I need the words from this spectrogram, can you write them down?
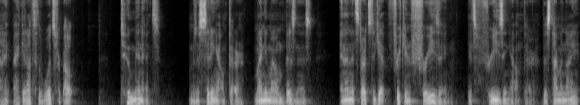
I I get out to the woods for about two minutes. I'm just sitting out there minding my own business, and then it starts to get freaking freezing. It's freezing out there this time of night.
